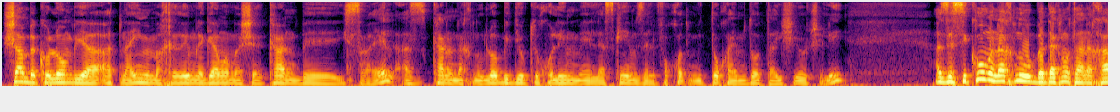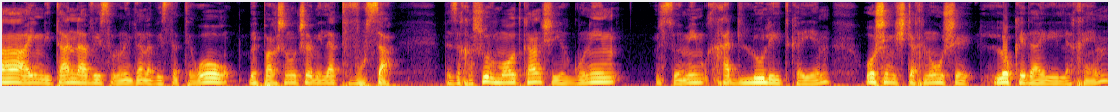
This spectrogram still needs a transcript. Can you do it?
שם בקולומביה התנאים הם אחרים לגמרי מאשר כאן בישראל, אז כאן אנחנו לא בדיוק יכולים אה, להסכים עם זה, לפחות מתוך העמדות האישיות שלי. אז לסיכום, אנחנו בדקנו את ההנחה האם ניתן להביס או לא ניתן להביס את הטרור בפרשנות של המילה תבוסה. וזה חשוב מאוד כאן שארגונים מסוימים חדלו להתקיים, או שהם השתכנעו שלא כדאי להילחם.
